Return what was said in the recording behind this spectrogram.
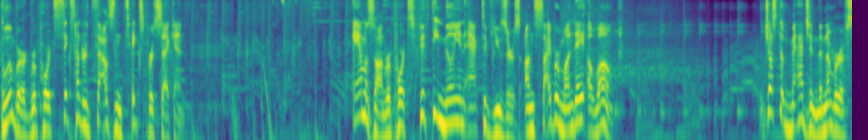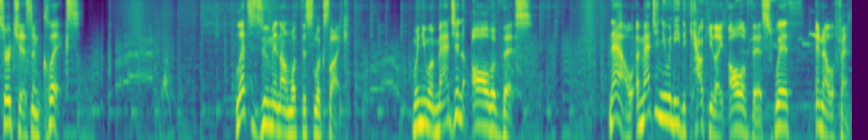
Bloomberg reports 600,000 ticks per second. Amazon reports 50 million active users on Cyber Monday alone. Just imagine the number of searches and clicks. Let's zoom in on what this looks like. When you imagine all of this. Now, imagine you would need to calculate all of this with an elephant.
